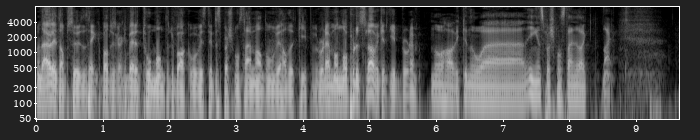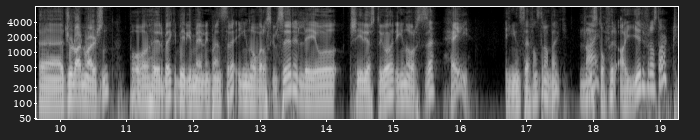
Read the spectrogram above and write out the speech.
Men det er jo litt absurd å tenke på at vi skal ikke bare to måneder tilbake hvor vi stilte spørsmålstegn med om vi hadde et keeperproblem, og nå plutselig har vi ikke et keeperproblem. Nå har vi ikke noe Ingen spørsmålstegn i dag. Nei. Uh, Julian Ryerson på høyrebekk, Birger Meling på venstre. Ingen overraskelser. Leo Skiri Østegård, ingen overraskelse. Hei! Ingen Stefan Strandberg. Kristoffer Ayer fra start.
